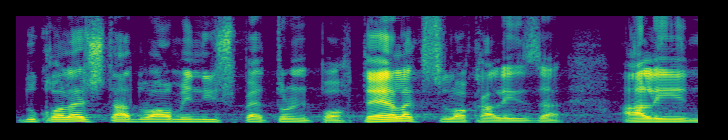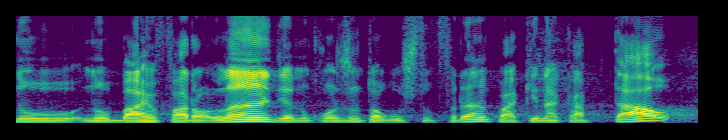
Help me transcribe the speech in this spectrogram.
do Colégio Estadual Ministro Petrônio Portela, que se localiza ali no, no bairro Farolândia, no Conjunto Augusto Franco, aqui na capital,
